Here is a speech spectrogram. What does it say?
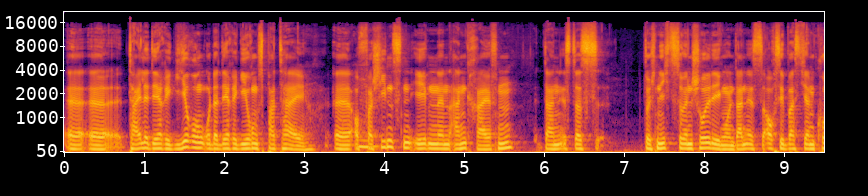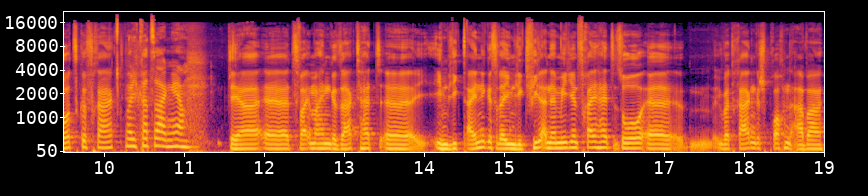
äh, äh Teile der Regierung oder der Regierungspartei äh, auf mhm. verschiedensten Ebenen angreifen, dann ist das durch nichts zu entschuldigen. Und dann ist auch Sebastian Kurz gefragt. Wollte ich gerade sagen, ja der äh, zwar immerhin gesagt hat, äh, ihm liegt einiges oder ihm liegt viel an der Medienfreiheit, so äh, übertragen gesprochen, aber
